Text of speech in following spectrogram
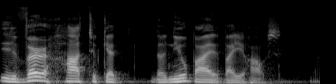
it's very hard to get the new buyer by your house. Wow.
